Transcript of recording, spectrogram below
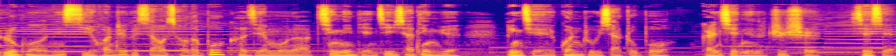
如果您喜欢这个小小的播客节目呢，请您点击一下订阅，并且关注一下主播，感谢您的支持，谢谢。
